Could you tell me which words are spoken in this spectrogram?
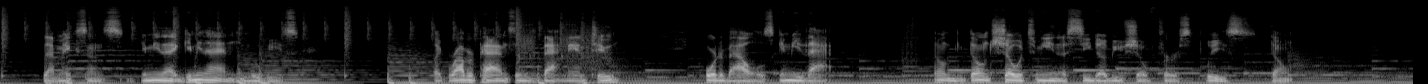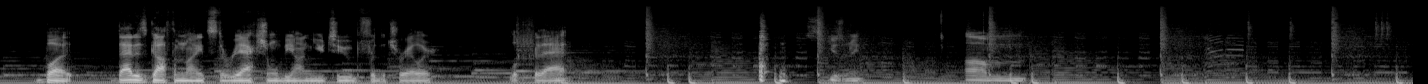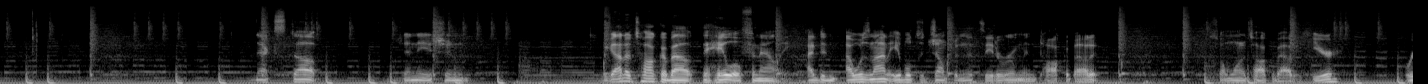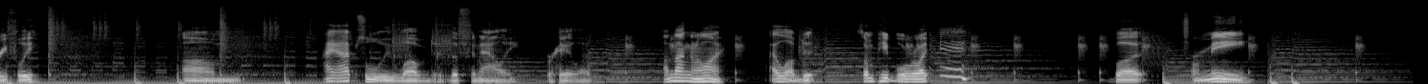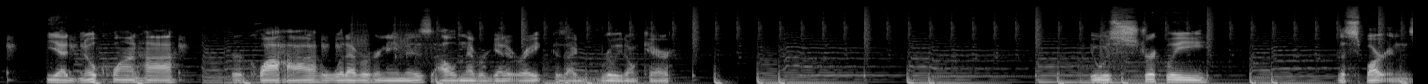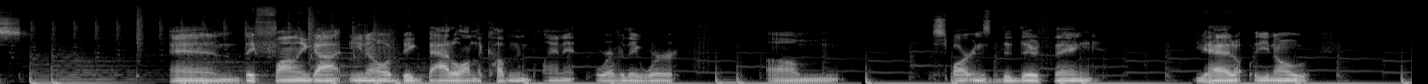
If that makes sense. Give me that. Give me that in the movies. Like Robert Pattinson's Batman 2, Court of Owls. Give me that. Don't don't show it to me in a CW show first, please. Don't. But that is Gotham Knights. The reaction will be on YouTube for the trailer. Look for that. Excuse me. Um Next up, Gen Nation. We got to talk about the Halo finale. I didn't I was not able to jump in the theater room and talk about it. So I want to talk about it here briefly. Um I absolutely loved the finale for Halo. I'm not to lie. I loved it. Some people were like, "Eh." But for me, had no Kwan Ha or Quaha, whatever her name is. I'll never get it right because I really don't care. It was strictly the Spartans. And they finally got, you know, a big battle on the Covenant planet, wherever they were. Um Spartans did their thing. You had, you know,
